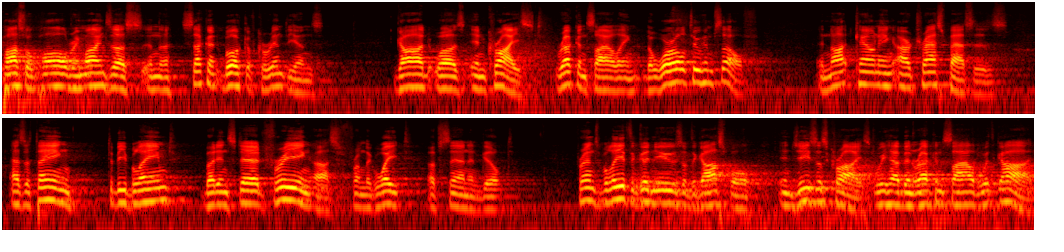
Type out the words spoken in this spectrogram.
Apostle Paul reminds us in the second book of Corinthians, God was in Christ, reconciling the world to himself and not counting our trespasses as a thing to be blamed, but instead freeing us from the weight of sin and guilt. Friends, believe the good news of the gospel in Jesus Christ. We have been reconciled with God,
